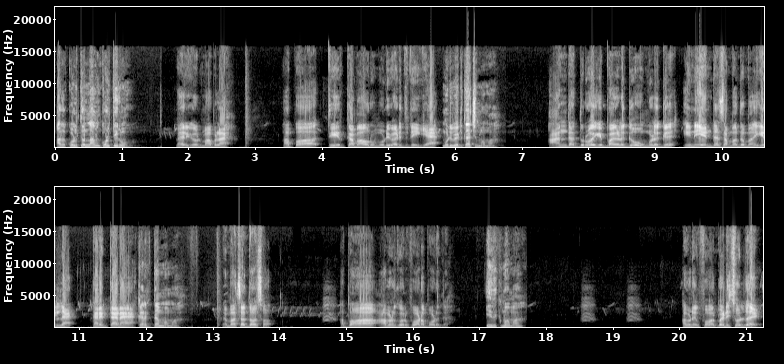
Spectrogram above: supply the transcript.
அதை கொளுத்தணும்னாலும் கொளுத்திடுவோம். வெரி குட் மாப்பிள்ள அப்போ தீர்க்கமா ஒரு முடிவு எடுத்துட்டீங்க. முடிவு எடுத்தாச்சு மாமா. அந்த துரோகி பகலுக்கு உங்களுக்கு இனி எந்த சம்மந்தமும் இல்லை. கரெக்ட் தானே? கரெக்டா மாமா. ரொம்ப சந்தோஷம். அப்போ அவனுக்கு ஒரு ஃபோனை போடுங்க. எதுக்கு மாமா? அவனுக்கு ஃபோன் பண்ணி சொல்லு.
